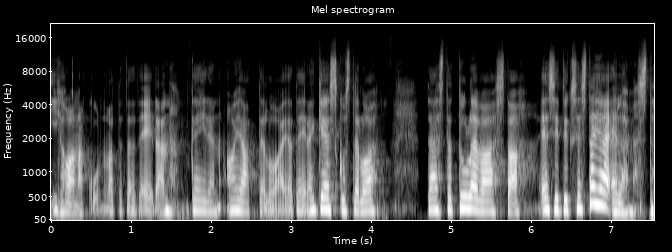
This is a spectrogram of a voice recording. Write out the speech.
ihana kuunnella tätä teidän, teidän ajattelua ja teidän keskustelua tästä tulevasta esityksestä ja elämästä.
